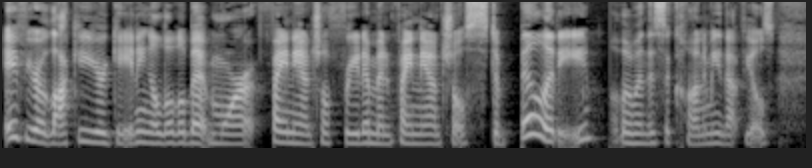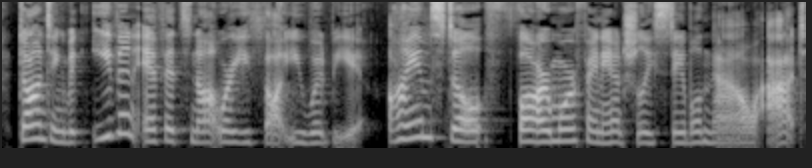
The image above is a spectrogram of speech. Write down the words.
if you're lucky, you're gaining a little bit more financial freedom and financial stability. Although in this economy, that feels daunting. But even if it's not where you thought you would be, I am still far more financially stable now at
